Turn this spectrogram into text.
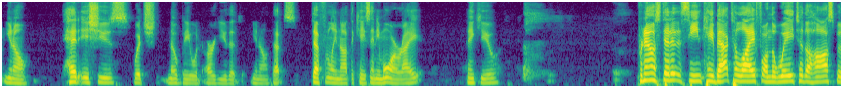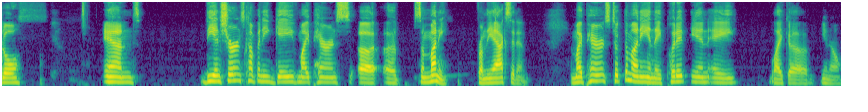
you know, head issues, which nobody would argue that, you know, that's definitely not the case anymore, right? Thank you pronounced dead at the scene, came back to life on the way to the hospital. And the insurance company gave my parents uh, uh, some money from the accident. My parents took the money and they put it in a, like a, you know,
